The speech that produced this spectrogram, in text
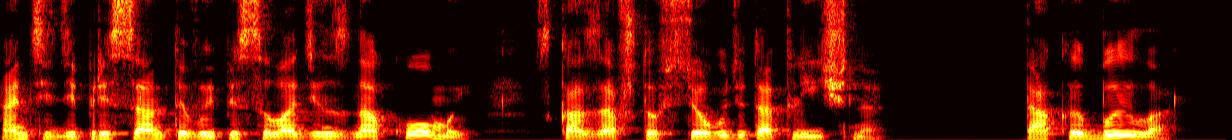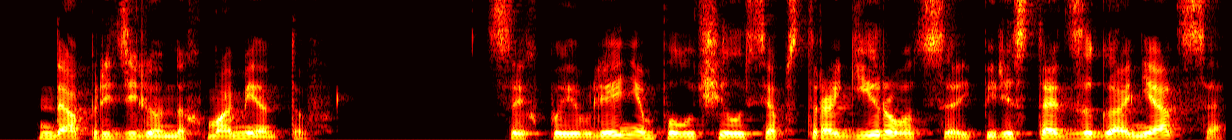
Антидепрессанты выписал один знакомый, сказав, что все будет отлично. Так и было, до определенных моментов. С их появлением получилось абстрагироваться и перестать загоняться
